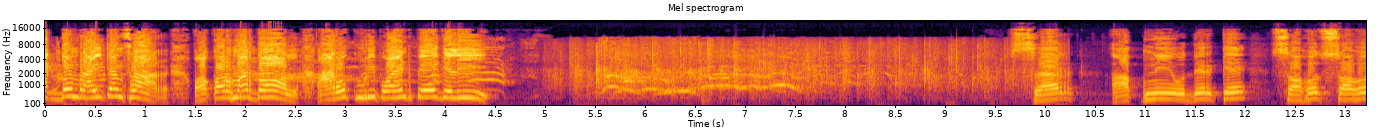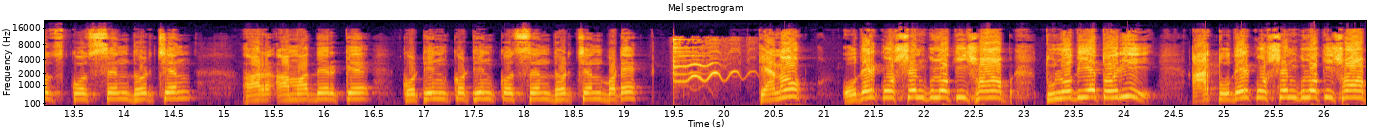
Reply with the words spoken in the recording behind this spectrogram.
একদম রাইট অ্যান্সার অকর্মার দল আরও কুড়ি পয়েন্ট পেয়ে গেলি। স্যার, আপনি ওদেরকে সহজ সহজ কোশ্চেন ধরছেন আর আমাদেরকে কঠিন কঠিন কোশ্চেন ধরছেন বটে। কেন? ওদের কোশ্চেনগুলো কি সব? তুলো দিয়ে তৈরি? আর তোদের কোশ্চেনগুলো কি সব?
